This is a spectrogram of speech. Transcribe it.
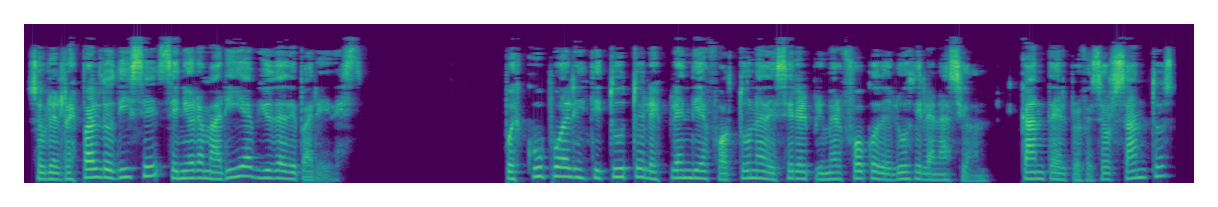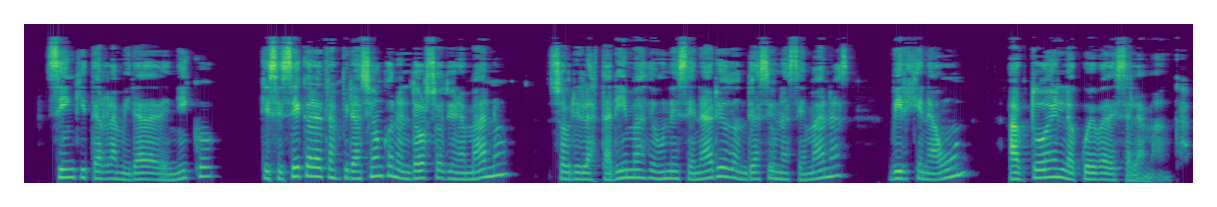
Sobre el respaldo dice Señora María, viuda de Paredes. Pues cupo al instituto la espléndida fortuna de ser el primer foco de luz de la nación, canta el profesor Santos, sin quitar la mirada de Nico, que se seca la transpiración con el dorso de una mano sobre las tarimas de un escenario donde hace unas semanas, virgen aún, actuó en la cueva de Salamanca.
